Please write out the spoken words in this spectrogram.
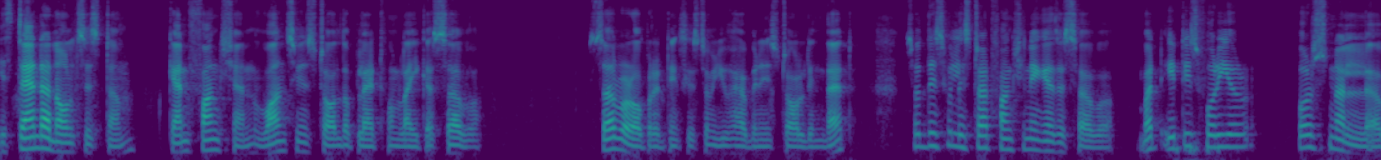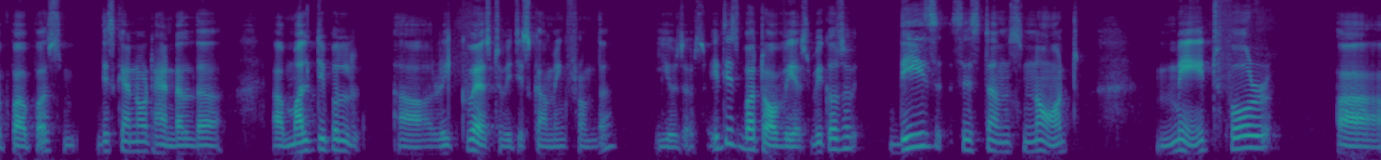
a standalone system can function once you install the platform like a server. Server operating system you have been installed in that. So this will start functioning as a server but it is for your personal uh, purpose. This cannot handle the uh, multiple uh, request which is coming from the users. It is but obvious because of these systems not made for uh,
